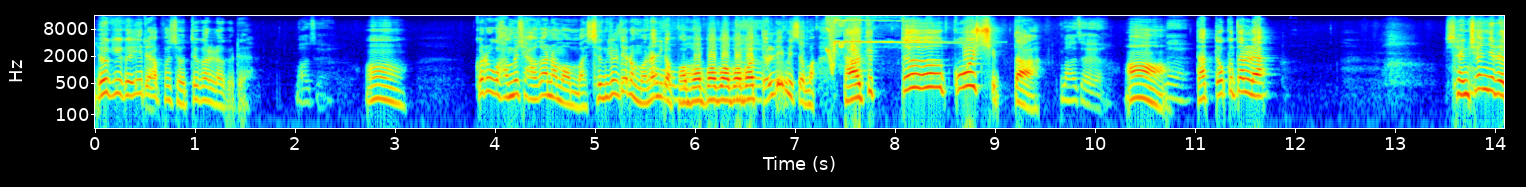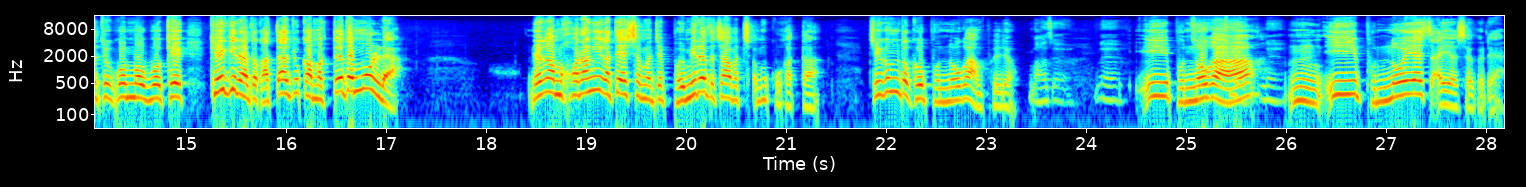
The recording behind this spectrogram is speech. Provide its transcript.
여기가 이래 아파서 어떡하려 그래 맞아요. 어 그리고 한 번씩 화가 나면 막 성질대로 못하니까 바바바바바바 네. 떨리면서 막다 뜯고 싶다 맞아요. 어, 네. 다 뜯고 달래 생천이라도 뭐, 뭐, 개, 객이라도 갖다 줄까 막 뜯어 몰래. 내가 뭐 호랑이가 됐으면 이제 범이라도 잡아 처먹고 갔다. 지금도 그 분노가 안 풀려. 맞아요. 네. 이 분노가. 네. 음, 이 분노에 쌓여서 그래.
